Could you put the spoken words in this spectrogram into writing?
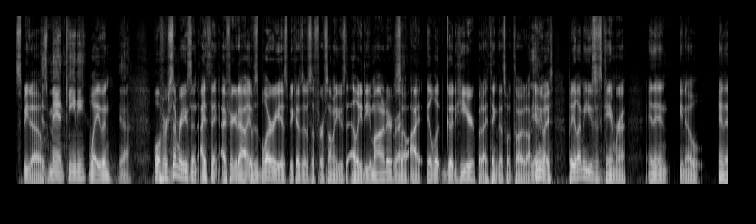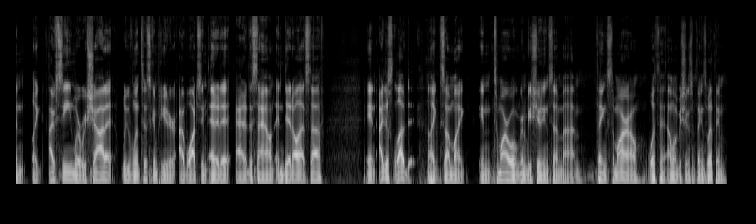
speedo his mankini waving. yeah Well, for some reason, I think I figured out it was blurry is because it was the first time I used the LED monitor. Right. So I it looked good here, but I think that's what thought it off. Yeah. Anyways, but he let me use his camera, and then you know, and then like I've seen where we shot it. We went to his computer. I watched him edit it, added the sound, and did all that stuff, and I just loved it. Like so, I'm like, in tomorrow we're going to be shooting some um, things tomorrow with him. I want to be shooting some things with him.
